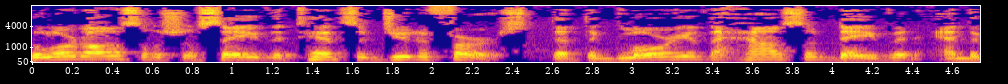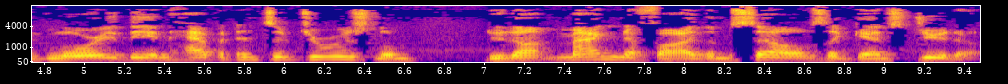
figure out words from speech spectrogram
The Lord also shall save the tents of Judah first, that the glory of the house of David and the glory of the inhabitants of Jerusalem do not magnify themselves against Judah.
